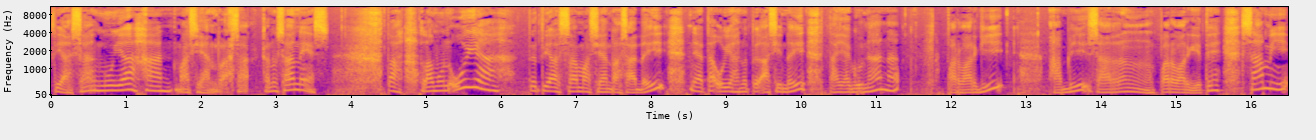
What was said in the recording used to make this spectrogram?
tiasa nguyahan masihan rasa kanu sanestah lamun uyah tetiasa masihan rasa Dei nyata uyah nute asin Dei taya gunana. Parwargi Abdi sareng. Parwargi teh Sami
